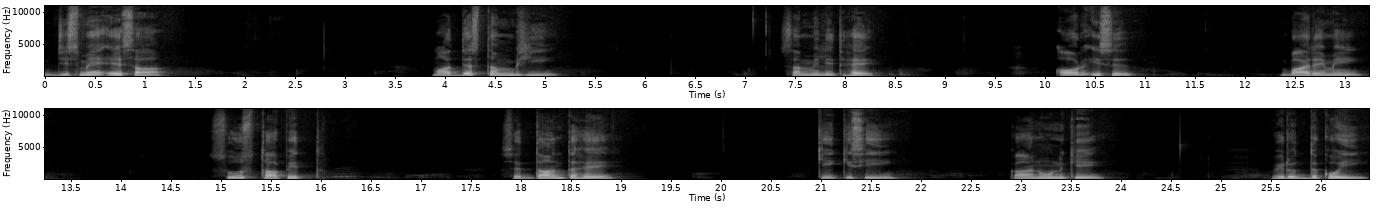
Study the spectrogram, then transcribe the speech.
जिसमें ऐसा माध्यस्थम भी सम्मिलित है और इस बारे में सुस्थापित सिद्धांत है कि किसी कानून के विरुद्ध कोई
